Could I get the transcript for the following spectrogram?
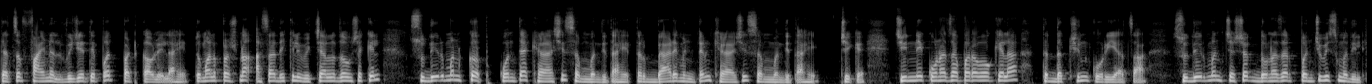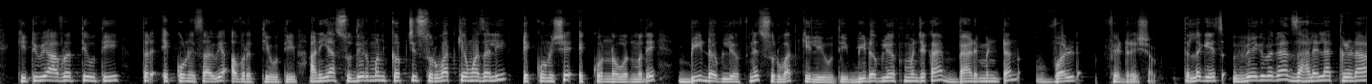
त्याचं फायनल विजेतेपद पटकावलेलं आहे. तुम्हाला प्रश्न असा देखील विचारला जाऊ शकेल सुधीरमन कप कोणत्या खेळाशी संबंधित आहे? तर बॅडमिंटन खेळाशी संबंधित आहे. ठीक आहे. चीनने कोणाचा पराभव केला? तर दक्षिण कोरियाचा. सुधीरमन चषक दोन हजार पंचवीस मधील कितवी आवृत्ती होती? तर एकोणीसावी आवृत्ती होती. आणि या सुधीरमन कपची सुरुवात केव्हा झाली? एकोणीसशे एकोणनव्वदमध्ये बी डब्ल्यू एफने सुरुवात केली होती. बी डब्ल्यू एफ म्हणजे काय? Badminton world federation. तर लगेच वेगवेगळ्या झालेल्या क्रीडा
